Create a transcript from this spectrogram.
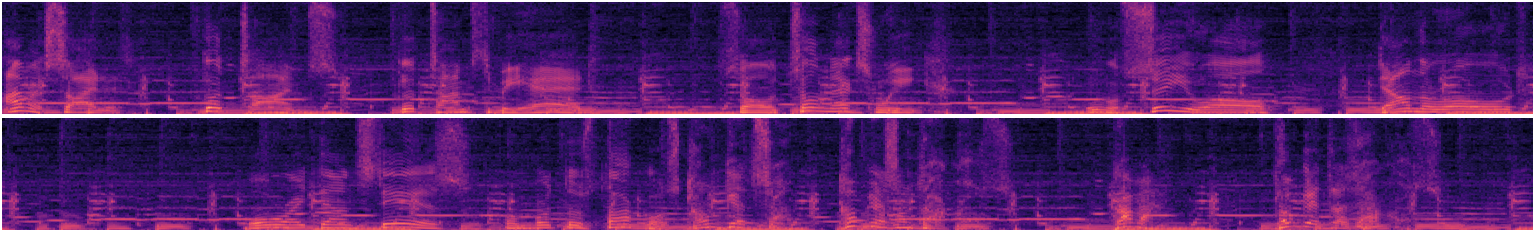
I'm excited. Good times. Good times to be had. So, till next week, we will see you all down the road or right downstairs from Berto's Tacos. Come get some. Come get some tacos. Come on. Come get the tacos.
